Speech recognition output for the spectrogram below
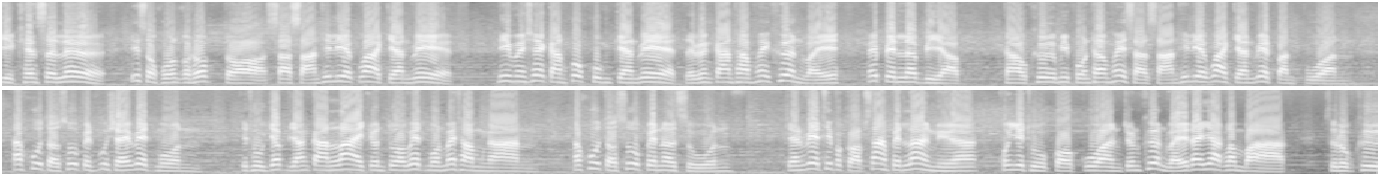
จิกแคนเซเลอร์ที่ส่งผลกระทบต่อสสารที่เรียกว่าแกนเวท นี่ไม่ใช่การควบคุมแกนเวท แต่เป็นการทำให้เคลื่อนไหวไม่เป็นระเบียบ กล่าวคือมีผลทำให้สสารที่เรียกว่าแกนเวทปั่นป่วน ถ้าคู่ต่อสู้เป็นผู้ใช้เวทมนต์ จะถูกยับยั้งการไล่จนตัวเวทมนต์ไม่ทำงาน ถ้าคู่ต่อสู้เป็นอสูรแกนเวทที่ประกอบสร้างเป็นร่างเหนือคงจะถูกก่อกวนจนเคลื่อนไหวได้ยากลำบาก สรุปคือ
